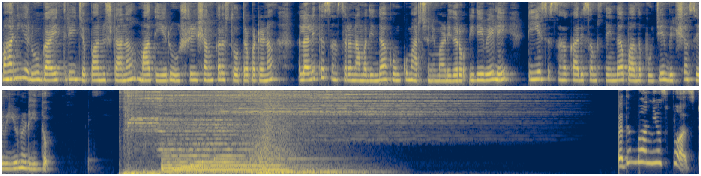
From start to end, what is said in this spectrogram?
ಮಹನೀಯರು ಗಾಯತ್ರಿ ಜಪಾನುಷ್ಠಾನ, ಮಾತೆಯರು ಶ್ರೀ ಶಂಕರ ಸ್ತೋತ್ರ ಪಠಣ, ಲಲಿತ ಸಹಸ್ರನಾಮದಿಂದ ಕುಂಕುಮಾರ್ಚನೆ ಮಾಡಿದರು. ಇದೇ ವೇಳೆ ಟಿಎಸ್ಎಸ್ ಸಹಕಾರಿ ಸಂಸ್ಥೆಯಿಂದ ಪಾದಪೂಜೆ ಭಿಕ್ಷಾ ಸೇವೆಯೂ ನಡೆಯಿತು. Kadamba news first.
